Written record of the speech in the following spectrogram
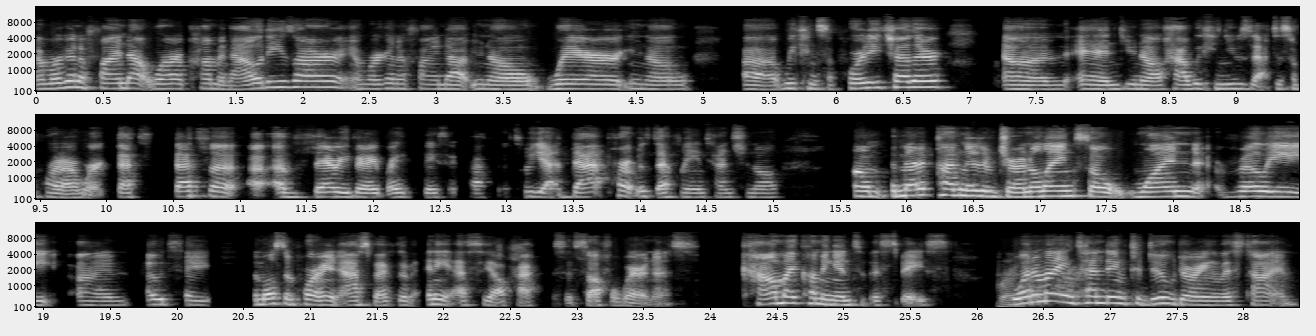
and we're going to find out where our commonalities are and we're going to find out, you know, where, you know, uh, we can support each other um, and, you know, how we can use that to support our work. That's that's a, a very, very basic practice. So yeah, that part was definitely intentional. Um, the metacognitive journaling. So one really, um, I would say the most important aspect of any SEL practice is self-awareness. How am I coming into this space? right What am I intending to do during this time?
